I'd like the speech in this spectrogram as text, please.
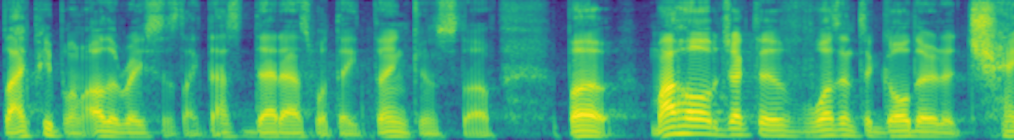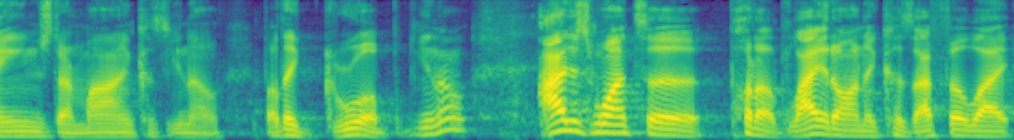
Black people and other races like that's dead ass what they think and stuff. But my whole objective wasn't to go there to change their mind because you know but they grew up you know? I just want to put a light on it because i feel like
